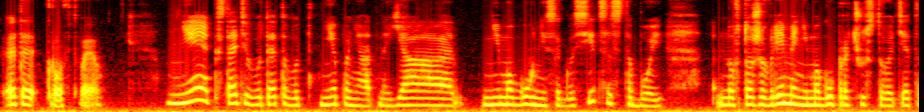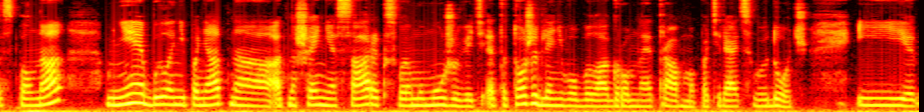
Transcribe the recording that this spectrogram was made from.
это кровь твоя. Мне, кстати, вот это вот непонятно. Я не могу не согласиться с тобой, но в то же время не могу прочувствовать это сполна. Мне было непонятно отношение Сары к своему мужу, ведь это тоже для него была огромная травма потерять свою дочь. И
